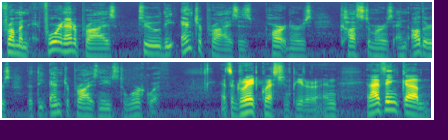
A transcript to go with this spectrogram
from an, for an enterprise to the enterprise's partners, customers, and others that the enterprise needs to work with? That's a great question, Peter. And, and I think um,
